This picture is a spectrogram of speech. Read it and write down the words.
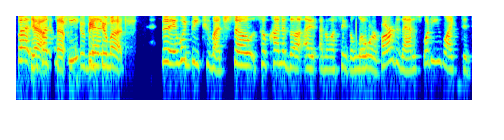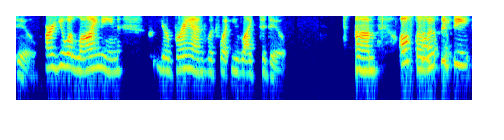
but yeah, but it would be too much. It would be too much. So so kind of the I, I don't want to say the lower bar to that is what do you like to do? Are you aligning your brand with what you like to do? Um, also it could be,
